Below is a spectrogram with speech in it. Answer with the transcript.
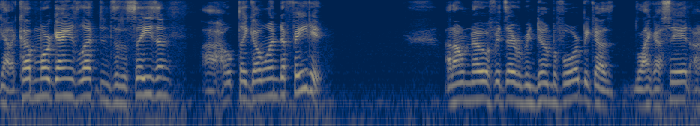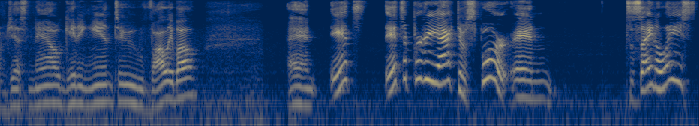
Got a couple more games left into the season. I hope they go undefeated. I don't know if it's ever been done before because, like I said, I'm just now getting into volleyball, and it's it's a pretty active sport. And to say the least,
